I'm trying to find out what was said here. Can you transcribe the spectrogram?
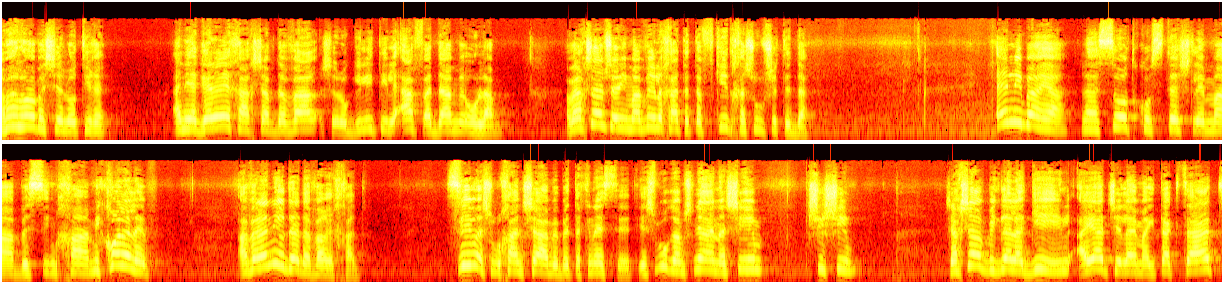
אמר לו אבא שלו, תראה, אני אגלה לך עכשיו דבר שלא גיליתי לאף אדם מעולם. אבל עכשיו שאני מעביר לך את התפקיד, חשוב שתדע. אין לי בעיה לעשות כוס תה שלמה, בשמחה, מכל הלב. אבל אני יודע דבר אחד. סביב השולחן שם בבית הכנסת ישבו גם שני אנשים קשישים, שעכשיו בגלל הגיל, היד שלהם הייתה קצת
